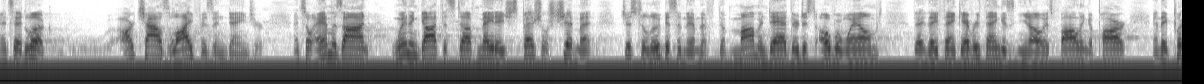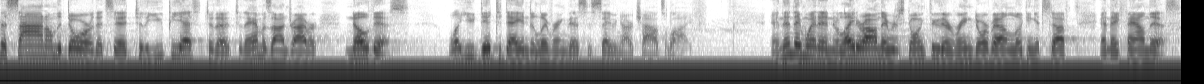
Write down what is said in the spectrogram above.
and said, Look, our child's life is in danger. And so Amazon went and got the stuff, made a special shipment just to Lucas and them. The, the mom and dad, they're just overwhelmed. They, they think everything is, you know, is falling apart. And they put a sign on the door that said to the UPS, to the, to the Amazon driver, know this. What you did today in delivering this is saving our child's life. And then they went and later on they were just going through their ring doorbell and looking at stuff, and they found this.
